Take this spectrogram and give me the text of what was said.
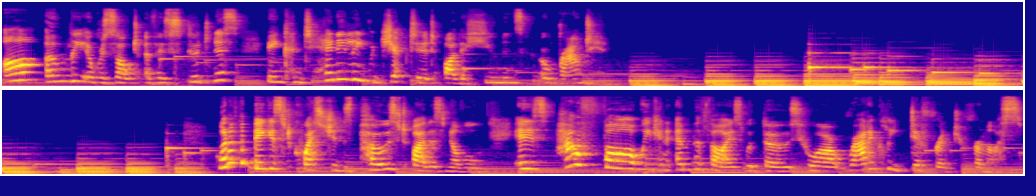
are only a result of his goodness being continually rejected by the humans around him. Biggest questions posed by this novel is how far we can empathize with those who are radically different from us.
